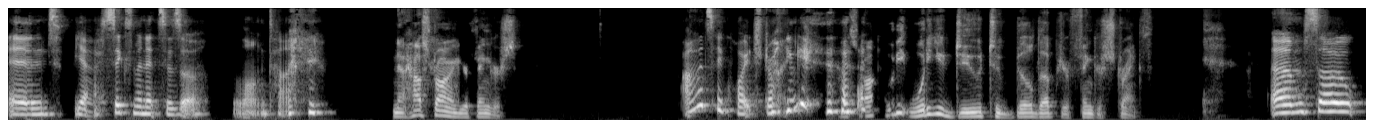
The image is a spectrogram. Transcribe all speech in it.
and yeah, six minutes is a long time. Now, how strong are your fingers? I would say quite strong. strong? What do you, what do you do to build up your finger strength? Um, so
